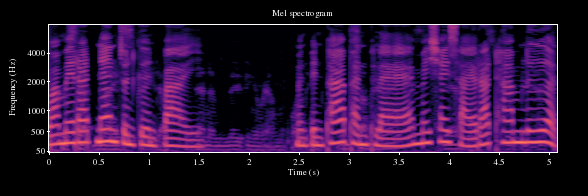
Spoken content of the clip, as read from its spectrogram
ว่าไม่รัดแน่นจนเกินไป because that may venom moving around the มัน body. เป็นผ้าพันแผลไม่ใช่สายรัดห้ามเลือด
